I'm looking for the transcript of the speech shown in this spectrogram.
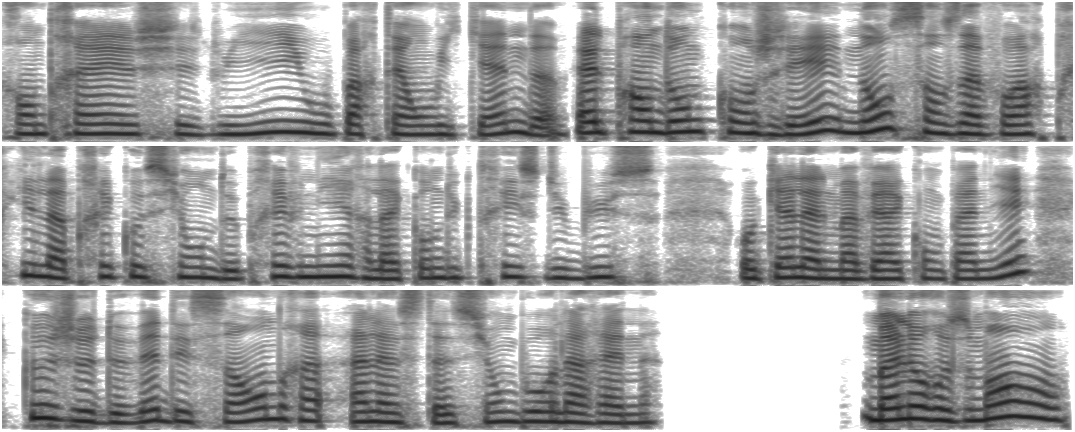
rentrait chez lui ou partait en week-end. Elle prend donc congé, non sans avoir pris la précaution de prévenir la conductrice du bus auquel elle m'avait accompagnée que je devais descendre à la station Bourg-la-Reine. Malheureusement,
